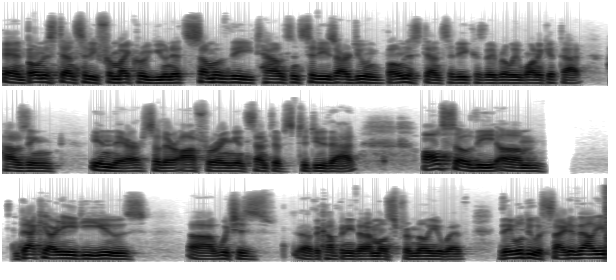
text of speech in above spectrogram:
And bonus density for micro units. Some of the towns and cities are doing bonus density because they really want to get that housing in there. So they're offering incentives to do that. Also, the um, backyard ADUs, uh, which is uh, the company that I'm most familiar with, they will do a site evaluation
